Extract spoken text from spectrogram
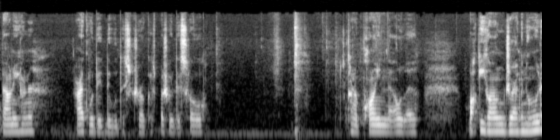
Bounty Hunter. I like what they did with this truck, especially this skull. It's kind of plain now, the Bakugan Dragonoid.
